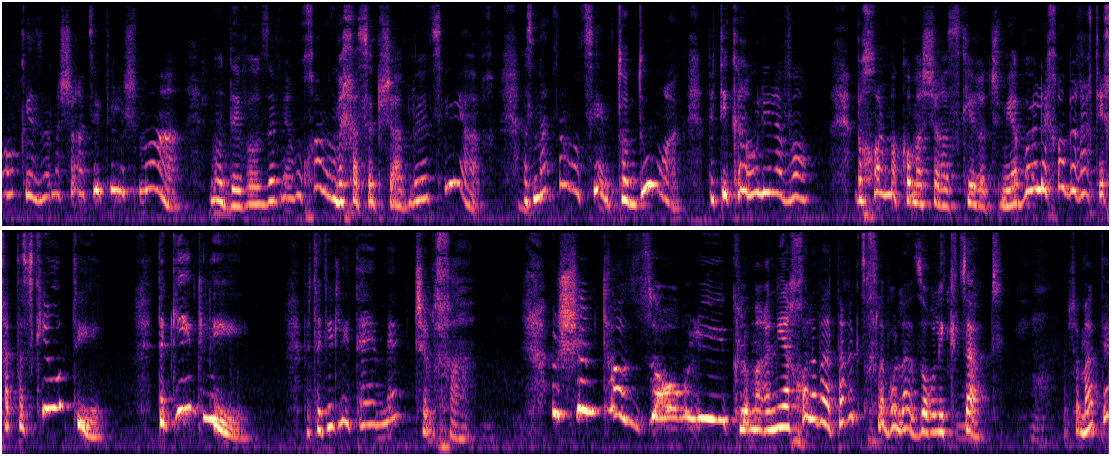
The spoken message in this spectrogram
אוקיי, זה מה שרציתי לשמוע. מודה ועוזב ירוחם, הוא מכסה פשעיו, לא יצליח. אז מה אתם רוצים? תודו רק, ותקראו לי לבוא. בכל מקום אשר אזכיר את שמי, אבוא אליך וברכתי לך, תזכיר אותי. תגיד לי. ותגיד לי את האמת שלך. השם תעזור לי. כלומר, אני יכול, אבל אתה רק צריך לבוא לעזור לי קצת. שמעתם?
